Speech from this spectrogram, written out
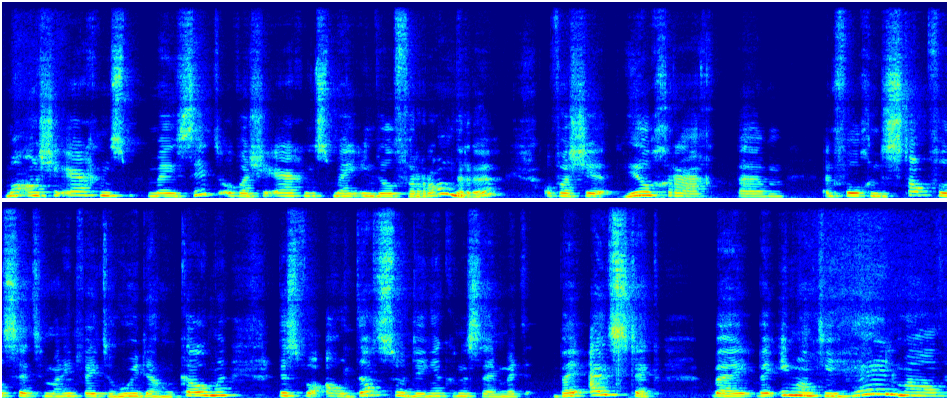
Maar als je ergens mee zit, of als je ergens mee in wil veranderen, of als je heel graag ehm, een volgende stap wil zetten, maar niet weten hoe je daar moet komen. Dus voor al dat soort dingen kunnen zijn met, bij uitstek bij, bij iemand die helemaal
